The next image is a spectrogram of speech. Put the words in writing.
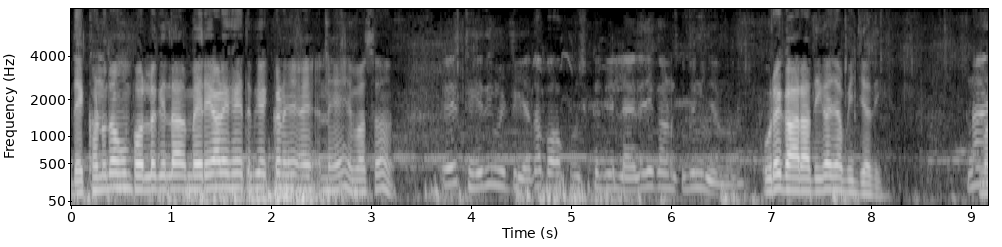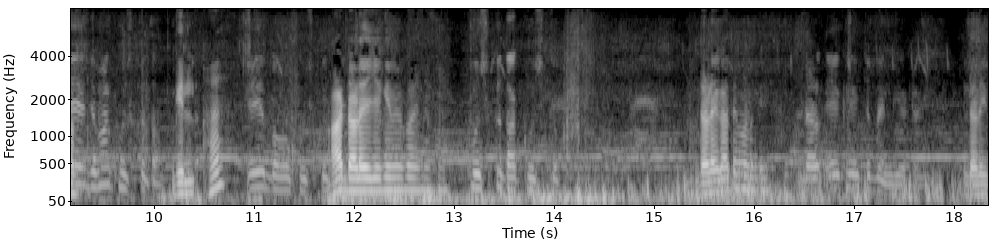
ਦੇਖਣ ਨੂੰ ਤਾਂ ਹੁਣ ਫੁੱਲ ਗਿੱਲਾ ਮੇਰੇ ਵਾਲੇ ਖੇਤ ਵੀ ਇੱਕਣੇ ਨੇ ਬਸ। ਇਹ ਥੇ ਦੀ ਮਿੱਟੀ ਆ ਤਾਂ ਬਹੁਤ ਖੁਸ਼ਕ ਜਿਹੀ ਲੈ ਇਹਦੇ ਚ ਕਣਕ ਵੀ ਨਹੀਂ ਜੰਮਦੀ ਉਰੇ ਗਾਰਾ ਦੀਗਾ ਜਾਂ ਬੀਜਿਆ ਦੀ? ਨਾ ਇਹ ਜਮਾ ਖੁਸ਼ਕ ਤਾਂ। ਗਿੱਲ ਹੈ? ਇਹ ਬਹੁਤ ਖੁਸ਼ਕ। ਆ ਡਲੇ ਜੇ ਕਿਵੇਂ ਪਏ ਨੇ? ਖੁਸ਼ਕ ਤਾਂ ਖੁਸ਼ਕ। ਡਲੇ ਕਾਤੇ ਬਣ ਗਏ ਡਲ ਇਹ ਖੇਤ ਚ ਪੈਂਦੀ ਡਲੀ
